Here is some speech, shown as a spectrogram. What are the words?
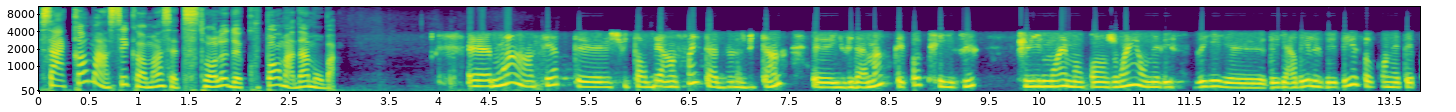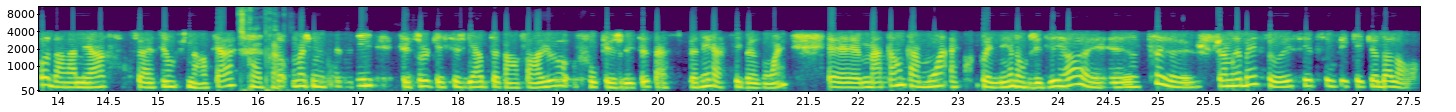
Ça a commencé comment cette histoire-là de coupons, Madame Aubert? Euh, moi, en fait, euh, je suis tombée enceinte à 18 ans. Euh, évidemment, c'était pas prévu. Puis moi et mon conjoint, on a décidé de garder le bébé, sauf qu'on n'était pas dans la meilleure situation financière. Je comprends. Donc moi, je me suis dit, c'est sûr que si je garde cet enfant-là, il faut que je réussisse à subvenir à ses besoins. ma tante à moi a couponné, donc j'ai dit, ah, tu sais, j'aimerais bien ça, essayer de trouver quelques dollars.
